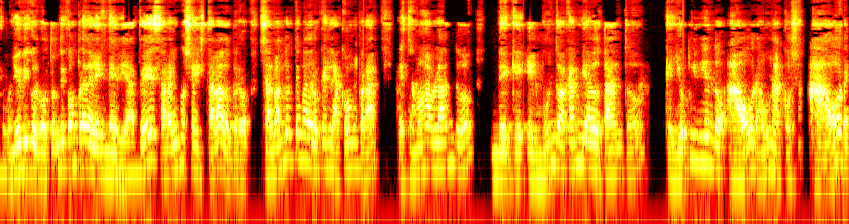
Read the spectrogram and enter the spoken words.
como yo digo, el botón de compra de la inmediatez ahora mismo se ha instalado, pero salvando el tema de lo que es la compra, estamos hablando de que el mundo ha cambiado tanto que yo pidiendo ahora una cosa, ahora,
